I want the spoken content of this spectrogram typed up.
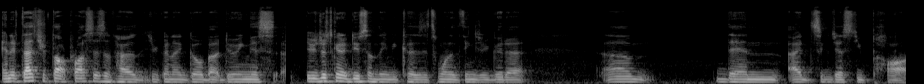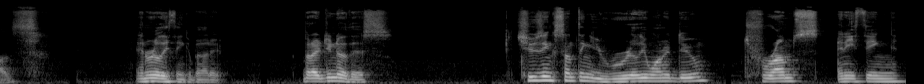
And if that's your thought process of how you're going to go about doing this, you're just going to do something because it's one of the things you're good at um, then I'd suggest you pause and really think about it. But I do know this choosing something you really want to do trumps anything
